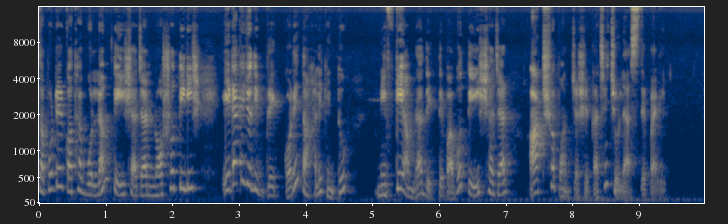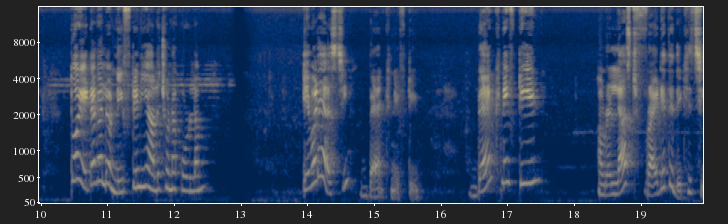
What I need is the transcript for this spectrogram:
সাপোর্টের কথা বললাম, তেইশ হাজার নশো তিরিশ, এটাকে যদি ব্রেক করে, তাহলে কিন্তু নিফটি আমরা দেখতে পাবো তেইশ হাজার আটশো পঞ্চাশের কাছে চলে আসতে পারি। তো এটা গেল নিফটি নিয়ে আলোচনা করলাম। এবারে আসছি ব্যাংক নিফটি ব্যাংক নিফটির আমরা লাস্ট ফ্রাইডেতে দেখেছি,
